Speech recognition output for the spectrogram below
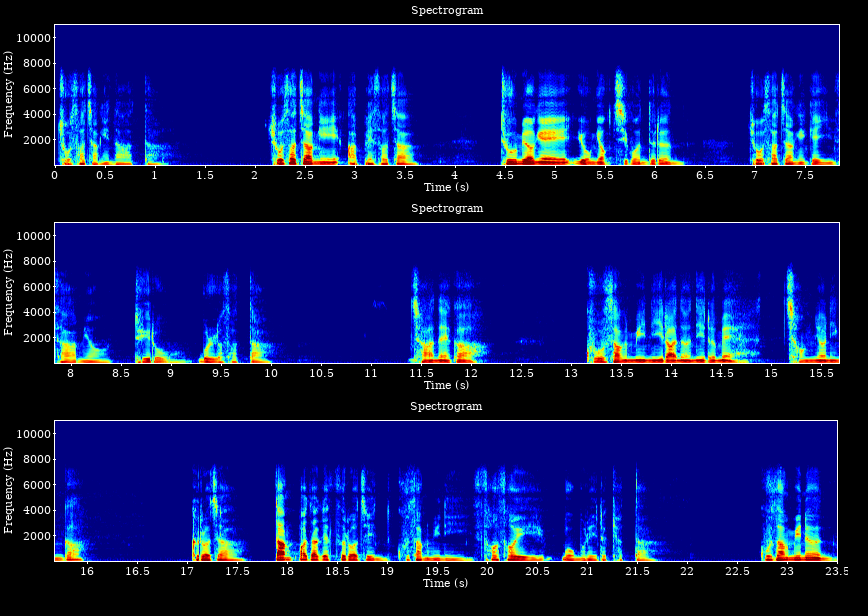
조사장이 나왔다. 조사장이 앞에 서자 두 명의 용역 직원들은 조사장에게 인사하며 뒤로 물러섰다. 자네가 구상민이라는 이름의 청년인가? 그러자 땅바닥에 쓰러진 구상민이 서서히 몸을 일으켰다. 구상민은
